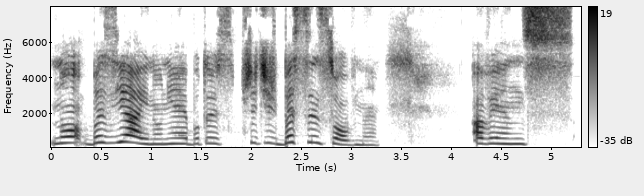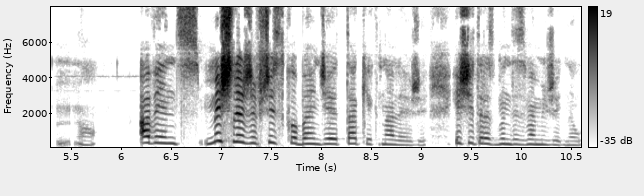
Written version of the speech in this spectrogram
No bez jaj, no nie, bo to jest przecież bezsensowne. A więc, no, a więc myślę, że wszystko będzie tak jak należy. Ja się teraz będę z wami żegnał.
